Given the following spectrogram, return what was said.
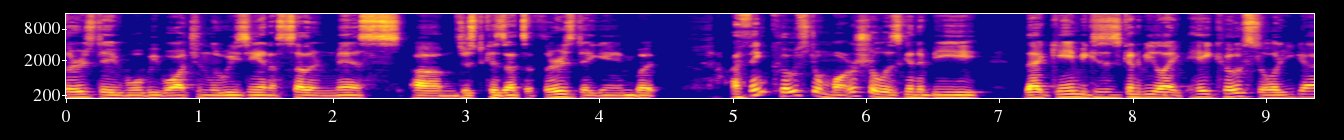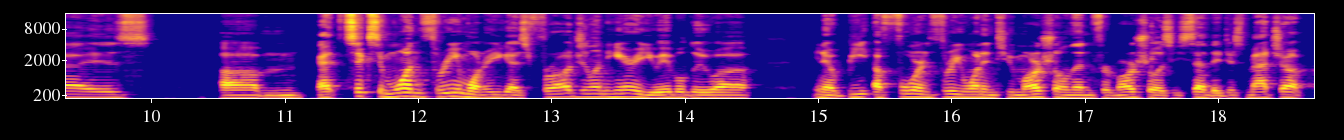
Thursday, we'll be watching Louisiana Southern Miss, um, just because that's a Thursday game. But I think Coastal Marshall is going to be that game because it's going to be like, hey, Coastal, are you guys um, at six and one, three and one? Are you guys fraudulent here? Are you able to, uh, you know, beat a four and three, one and two Marshall? And then for Marshall, as he said, they just match up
